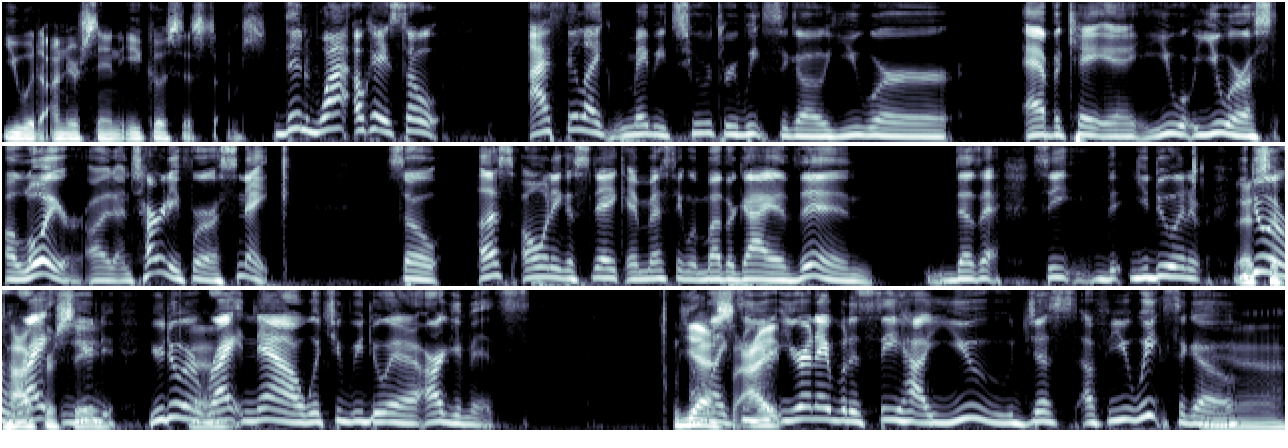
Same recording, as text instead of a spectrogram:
you would understand ecosystems. Then why? Okay, so I feel like maybe two or three weeks ago you were advocating. You were you were a, a lawyer, an attorney for a snake. So us owning a snake and messing with Mother Gaia then does that see you doing it. You're That's doing right. hypocrisy. You're, you're doing Yeah. right now what you'd be doing in arguments. Yes, like, so I. you're, you're unable to see how you just a few weeks ago. yeah,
